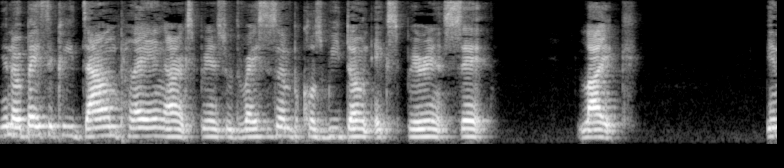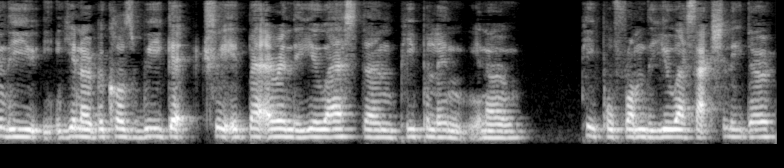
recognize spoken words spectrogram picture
you know, basically downplaying our experience with racism because we don't experience it like in the, you know, because we get treated better in the US than people in, you know, people from the US actually do,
